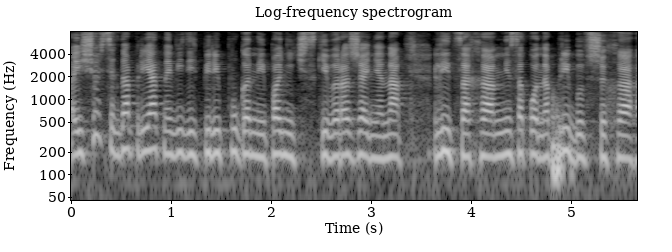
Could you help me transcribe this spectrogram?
А еще всегда приятно видеть перепуганные панические выражения на лицах э, незаконно прибывших э,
